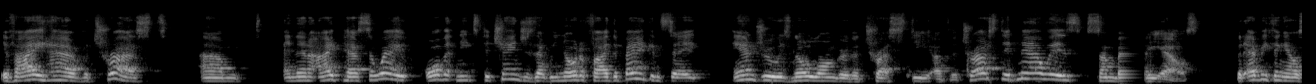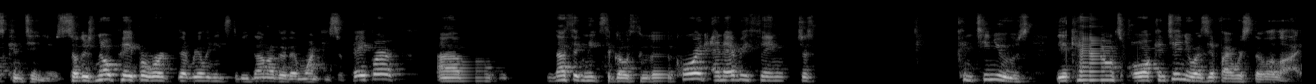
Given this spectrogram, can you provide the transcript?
if I have a trust um, and then I pass away, all that needs to change is that we notify the bank and say, Andrew is no longer the trustee of the trust. It now is somebody else, but everything else continues. So there's no paperwork that really needs to be done other than one piece of paper. Um, nothing needs to go through the court, and everything just continues. The accounts all continue as if I were still alive.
